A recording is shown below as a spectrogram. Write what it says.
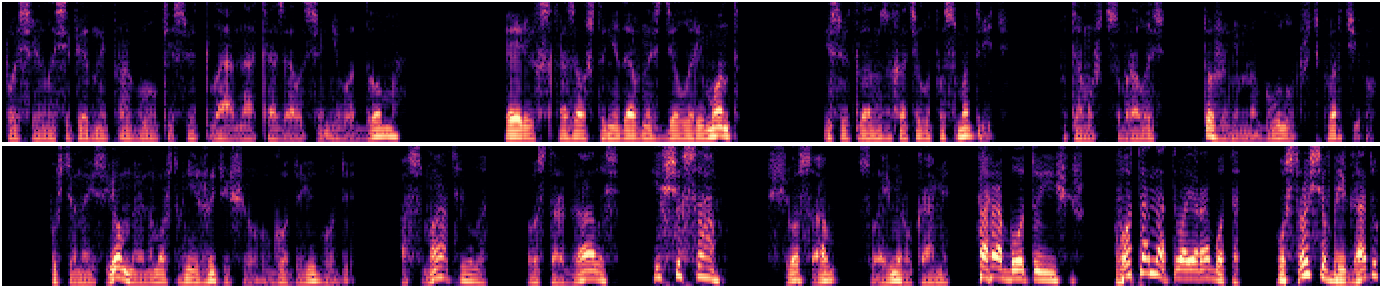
после велосипедной прогулки, Светлана оказалась у него дома. Эрих сказал, что недавно сделал ремонт, и Светлана захотела посмотреть, потому что собралась тоже немного улучшить квартиру. Пусть она и съемная, но может в ней жить еще годы и годы. Осматривала, восторгалась, и все сам, все сам, своими руками. А работу ищешь. Вот она, твоя работа. Устройся в бригаду,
